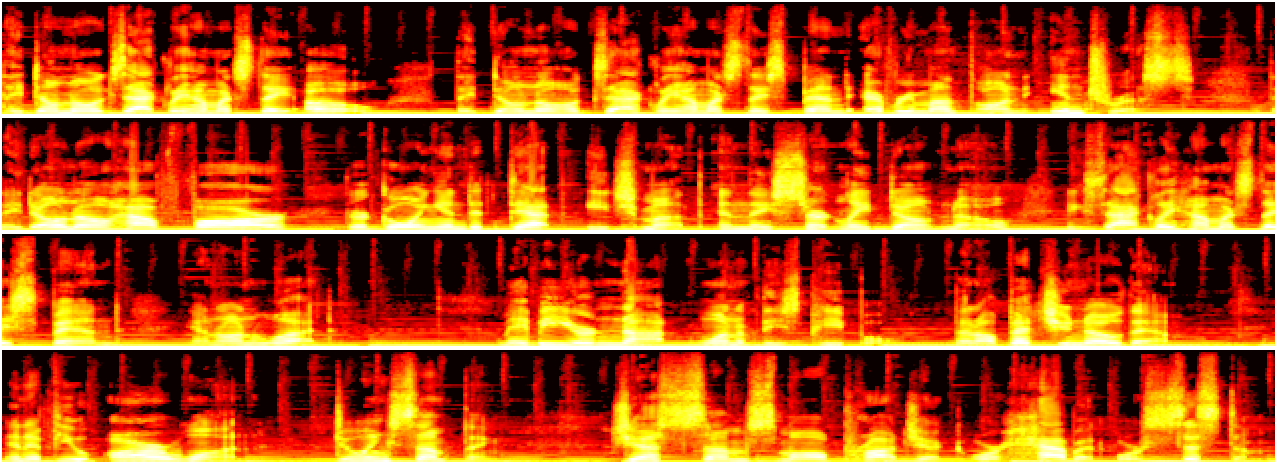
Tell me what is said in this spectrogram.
They don't know exactly how much they owe. They don't know exactly how much they spend every month on interest. They don't know how far they're going into debt each month, and they certainly don't know exactly how much they spend and on what. Maybe you're not one of these people, but I'll bet you know them. And if you are one, doing something, just some small project or habit or system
